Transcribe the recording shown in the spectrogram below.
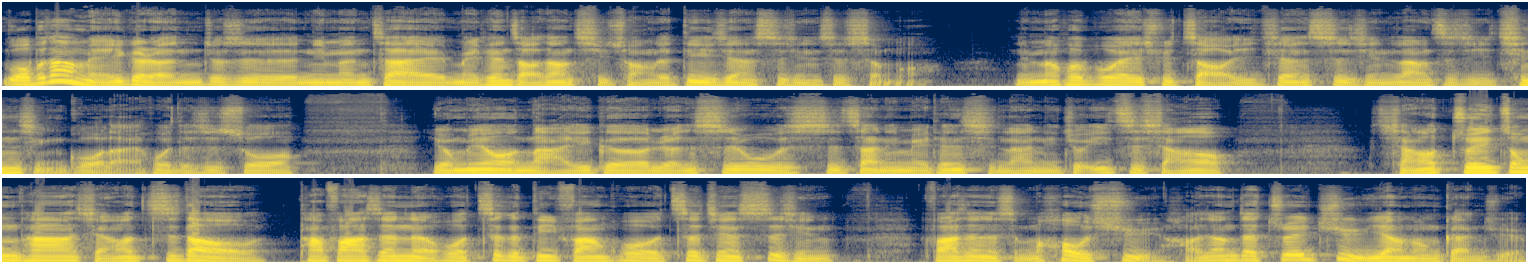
我不知道每一个人，就是你们在每天早上起床的第一件事情是什么？你们会不会去找一件事情让自己清醒过来，或者是说，有没有哪一个人事物是在你每天醒来你就一直想要想要追踪它，想要知道它发生了，或这个地方或这件事情发生了什么后续，好像在追剧一样那种感觉？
